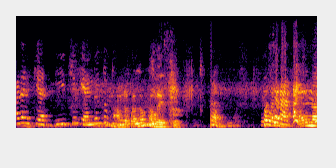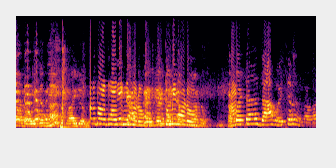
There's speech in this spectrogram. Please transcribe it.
আরে ইচ্ছে ক্যান্ডেল তো আমরা পারলাম না ও এসছে। হচ্ছে না। আরে না না ওইটা দিয়ে তো বাইরে হবে ধরো ধরো তুমি ধরো তুমি ধরো। আমারটা যা হয়েছে বাবা।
